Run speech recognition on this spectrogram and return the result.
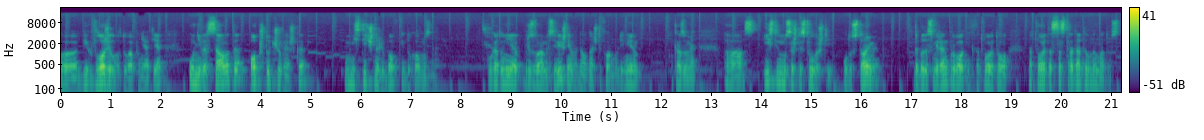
а, бих вложил в това понятие универсалната, общо човешка, мистична любов и духовно знание. Когато ние призоваваме Всевишния в една от нашите формули, ние казваме а, истинно съществуващи, удостоиме да бъда смирен проводник на, твоето, на твоята състрадателна мъдрост,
